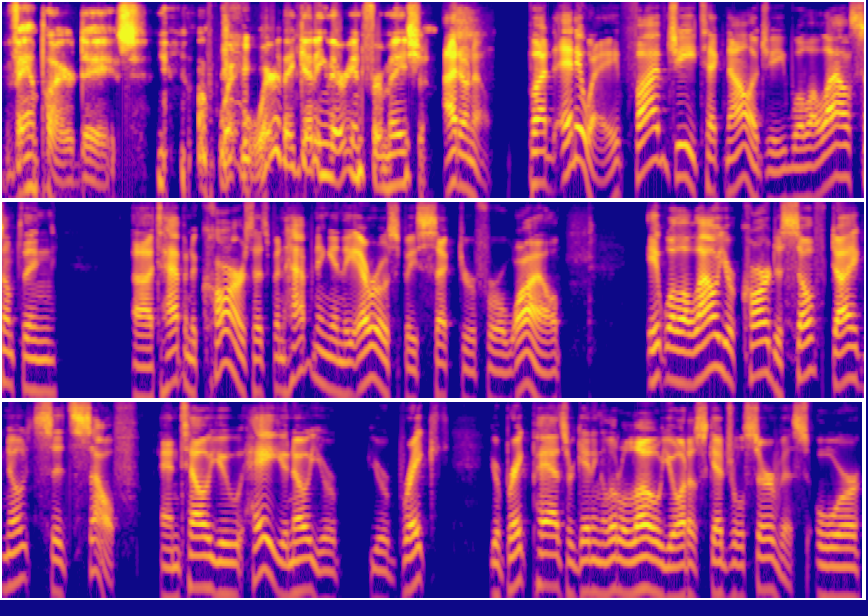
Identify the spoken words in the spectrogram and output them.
vampire days. where, where are they getting their information? I don't know. But anyway, 5G technology will allow something uh, to happen to cars that's been happening in the aerospace sector for a while. It will allow your car to self diagnose itself and tell you, hey, you know, your, your brake. Your brake pads are getting a little low. You ought to schedule service. Or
